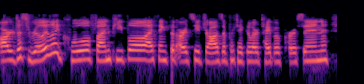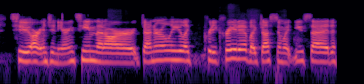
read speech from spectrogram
are just really like cool, fun people. I think that Artsy draws a particular type of person to our engineering team that are generally like pretty creative, like Justin, what you said,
